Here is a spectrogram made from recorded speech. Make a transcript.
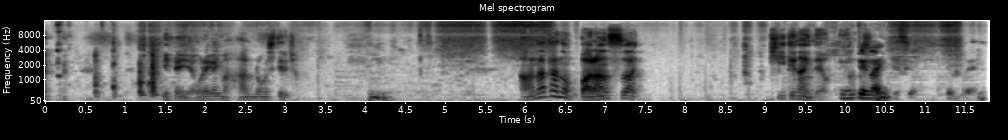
いやいや、俺が今反論してるじゃん。うん。あなたのバランスは聞いてないんだよ。聞いてないいんですよ。ってことだよね。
